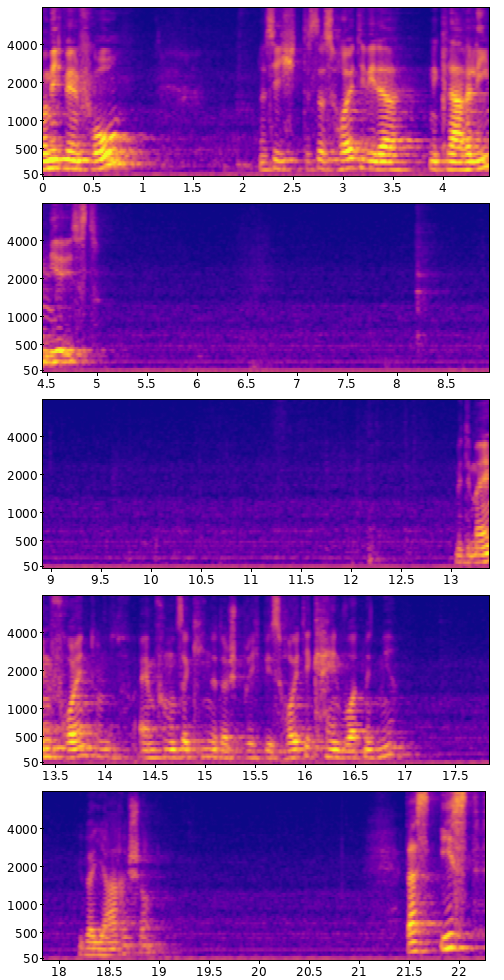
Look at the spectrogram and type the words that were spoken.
Und ich bin froh, dass, ich, dass das heute wieder eine klare Linie ist. Mit dem einen Freund und einem von unseren Kindern, der spricht bis heute kein Wort mit mir. Über Jahre schon. Das ist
